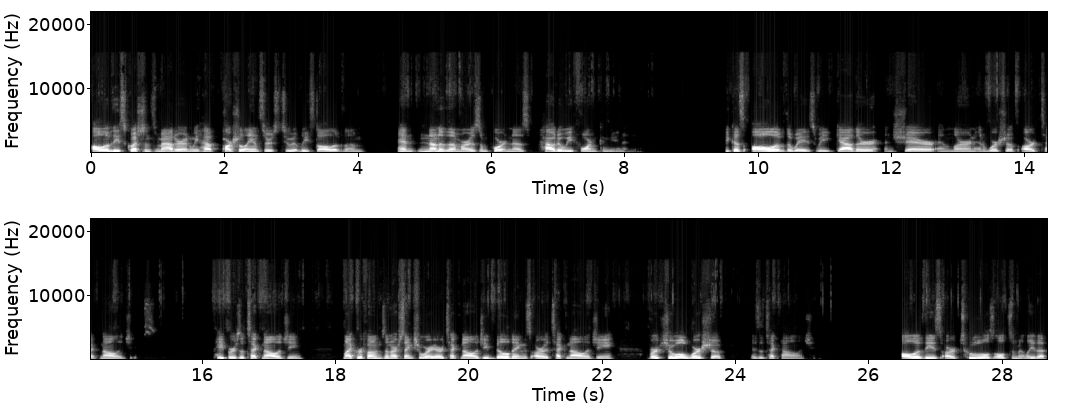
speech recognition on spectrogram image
All of these questions matter and we have partial answers to at least all of them and none of them are as important as how do we form community because all of the ways we gather and share and learn and worship are technologies. Papers is a technology, microphones in our sanctuary are technology, buildings are a technology, virtual worship is a technology. All of these are tools ultimately that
